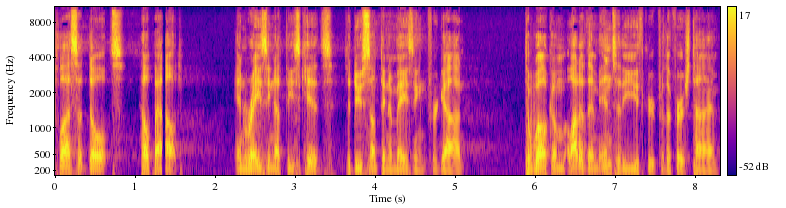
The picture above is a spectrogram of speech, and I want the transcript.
plus adults help out in raising up these kids to do something amazing for God, to welcome a lot of them into the youth group for the first time,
